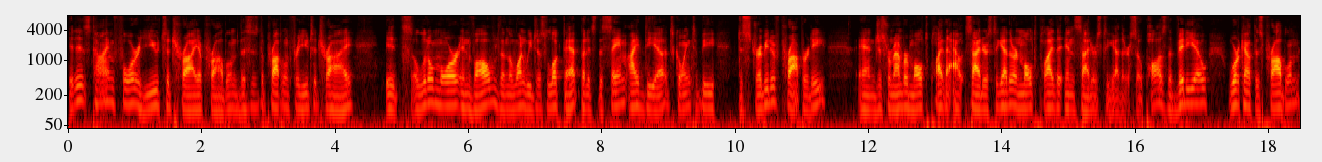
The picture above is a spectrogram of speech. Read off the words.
It is time for you to try a problem. This is the problem for you to try. It's a little more involved than the one we just looked at, but it's the same idea. It's going to be distributive property. And just remember, multiply the outsiders together and multiply the insiders together. So pause the video, work out this problem,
